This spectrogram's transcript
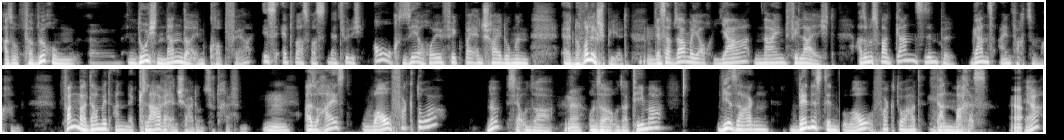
also Verwirrung, äh, Durcheinander im Kopf, ja, ist etwas, was natürlich auch sehr häufig bei Entscheidungen äh, eine Rolle spielt. Mhm. Deshalb sagen wir ja auch ja, nein, vielleicht. Also um es mal ganz simpel, ganz einfach zu machen. Fang mal damit an, eine klare Entscheidung zu treffen. Mhm. Also heißt Wow-Faktor, ne, ist ja unser, Ja. unser, unser Thema. Wir sagen, wenn es den Wow-Faktor hat, dann mach es. Ja.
